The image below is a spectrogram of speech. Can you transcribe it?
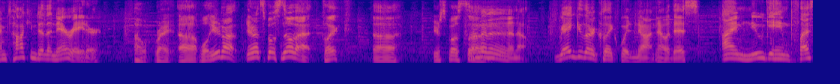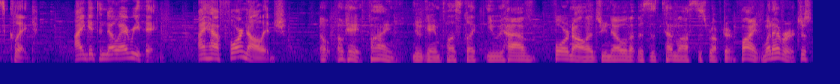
I'm talking to the narrator. Oh right. Uh, well you're not you're not supposed to know that. Click. Uh, you're supposed to. No, no, no, no, no, no. regular Click would not know this. I'm New Game Plus Click. I get to know everything. I have foreknowledge. Oh, okay, fine. New game plus click. You have foreknowledge. You know that this is Tenloss disruptor. Fine, whatever. Just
